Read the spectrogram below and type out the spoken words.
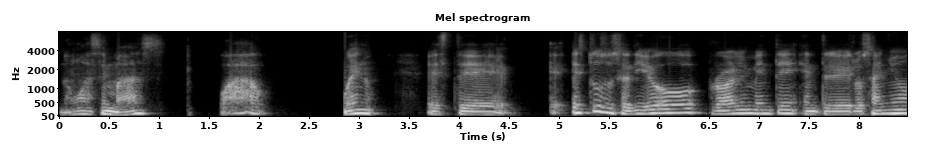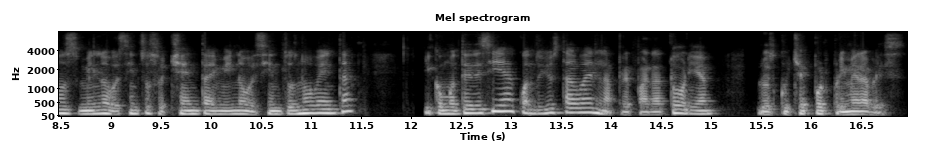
no, hace más. ¡Wow! Bueno, este, e, esto sucedió probablemente entre los años 1980 y 1990. Y como te decía, cuando yo estaba en la preparatoria, lo escuché por primera vez.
